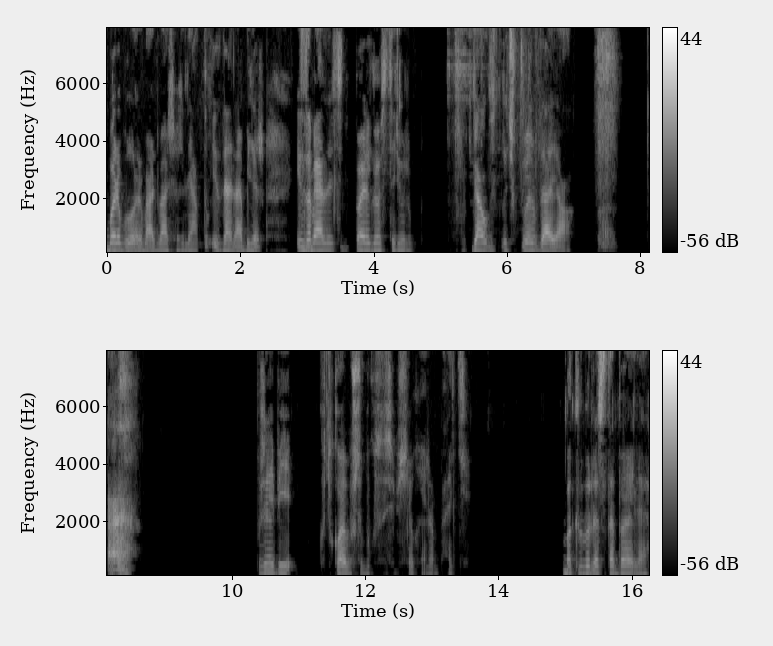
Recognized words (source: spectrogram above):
Böyle bunları merdiven şekilde yaptım. İzleyenler bilir. İzlemeyenler için böyle gösteriyorum. Yanlışlıkla çıktı evden ya. Buraya bir kutu koymuştum. Bu kutuya bir şey koyarım belki. Bakın burası da böyle.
